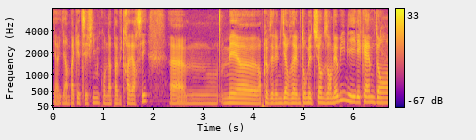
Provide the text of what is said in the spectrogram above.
Il y, a, y a un paquet de ses films qu'on n'a pas vu traverser. Euh, mais euh, après, vous allez me dire, vous allez me tomber dessus en disant, mais oui, mais il est quand même dans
